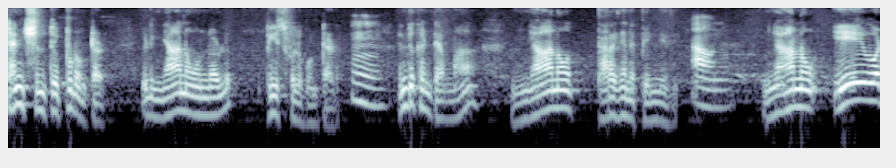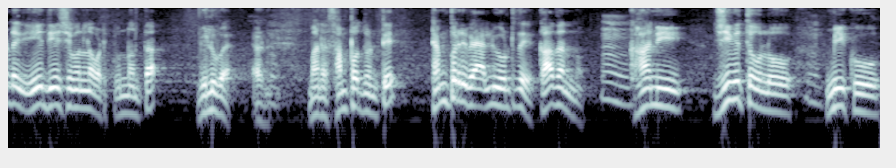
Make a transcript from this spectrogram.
టెన్షన్తో ఎప్పుడు ఉంటాడు. వీడు జ్ఞానం ఉన్నవాళ్ళు పీస్ఫుల్గా ఉంటాడు. ఎందుకంటే అమ్మా జ్ఞానం తరగని పెన్నిది. జ్ఞానం ఏ వాడ ఏ దేశం వెళ్ళినా వాడికి ఉన్నంత విలువ. మన సంపద ఉంటే టెంపరీ వాల్యూ ఉంటుంది కాదన్ను. కానీ జీవితంలో మీకు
